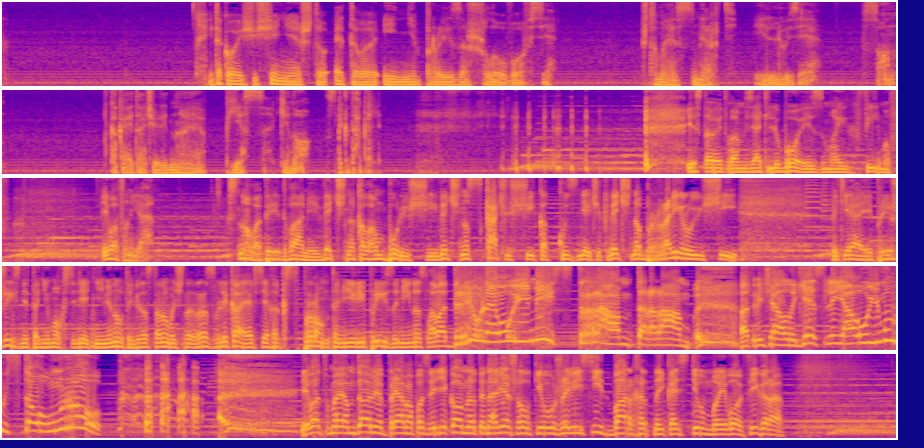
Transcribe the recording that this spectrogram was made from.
И такое ощущение, что этого и не произошло вовсе. Что моя смерть — иллюзия, сон. Какая-то очередная пьеса, кино, спектакль. И стоит вам взять любой из моих фильмов. И вот он я. Снова перед вами, вечно каламбурящий, вечно скачущий, как кузнечик, вечно бравирующий. Ведь я и при жизни-то не мог сидеть ни минуты, безостановочно развлекая всех экспромтами и репризами, и на слова «Дрюля, уймись! Трам-тарарам!» Отвечал «Если я уймусь, то умру!» И вот в моем доме прямо посреди комнаты на вешалке уже висит бархатный костюм моего фигура.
